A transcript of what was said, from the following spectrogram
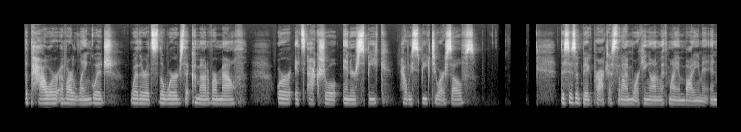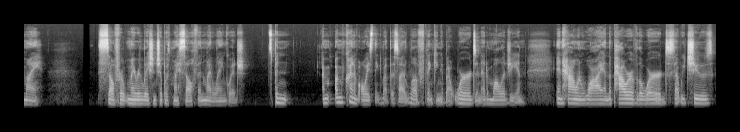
the power of our language, whether it's the words that come out of our mouth or its actual inner speak, how we speak to ourselves. This is a big practice that I'm working on with my embodiment and my self my relationship with myself and my language. It's been I'm I'm kind of always thinking about this. I love thinking about words and etymology and and how and why and the power of the words that we choose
